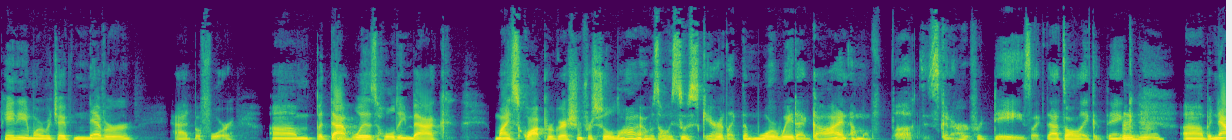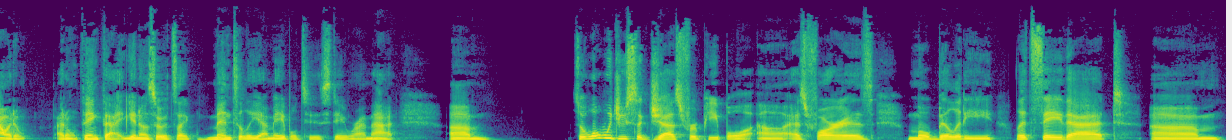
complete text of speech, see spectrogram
pain anymore, which I've never had before. Um, but that mm-hmm. was holding back my squat progression for so long. I was always so scared. Like the more weight I got, I'm like, fuck, this is gonna hurt for days. Like that's all I could think. Mm-hmm. Uh, but now I don't I don't think that, you know, so it's like mentally I'm able to stay where I'm at. Um, so, what would you suggest for people uh, as far as mobility? Let's say that, um,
